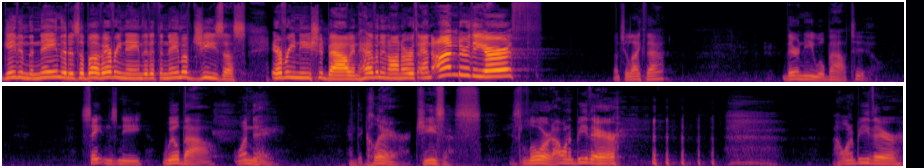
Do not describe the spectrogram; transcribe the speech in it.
gave him the name that is above every name, that at the name of Jesus every knee should bow in heaven and on earth and under the earth. Don't you like that? Their knee will bow too. Satan's knee will bow one day and declare Jesus is Lord. I want to be there. I want to be there.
